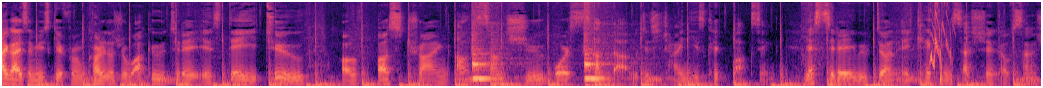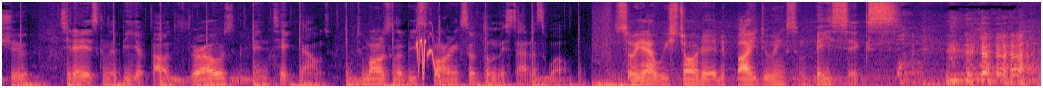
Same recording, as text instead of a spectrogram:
Hi guys, I'm Yusuke from Karate Dojo Waku. Today is day two of us trying out Sanshou or Sanda, which is Chinese kickboxing. Yesterday we've done a kicking session of Sanshou. Today is going to be about throws and takedowns. Tomorrow's going to be sparring, so don't miss that as well. So yeah, we started by doing some basics. yeah,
